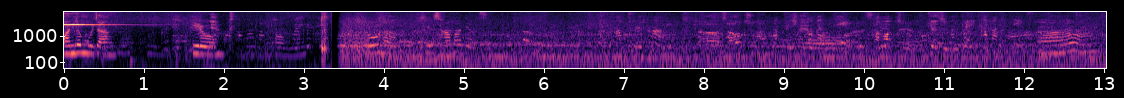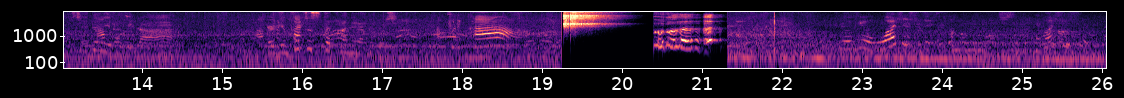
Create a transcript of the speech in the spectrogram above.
완전 무장. 이로. 로나 지금 사막에 왔어. 아프리카 좌우측 보세요. 사막처럼 느껴집니다. 아 아, 시드니라니까. 여긴 포트 스테판이라는 곳이. 아프리카. 여기 오아시스 있어? 오아시스 있나?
